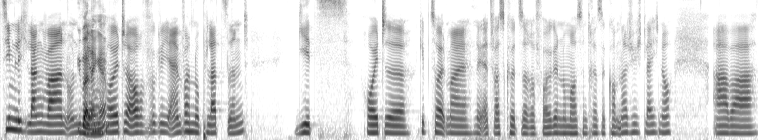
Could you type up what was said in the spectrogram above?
ziemlich lang waren und Überlänge. wir heute auch wirklich einfach nur platt sind, geht's heute, gibt's heute mal eine etwas kürzere Folge. Nummer aus Interesse kommt natürlich gleich noch. Aber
